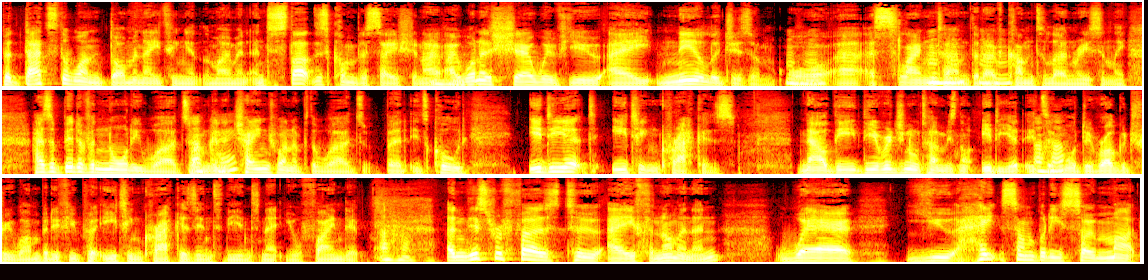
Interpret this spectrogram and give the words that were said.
but that's the one dominating at the moment. And to start this conversation, I, I Mm-hmm. want to share with you a neologism or uh, a slang term that I've come to learn recently. Has a bit of a naughty word, so I'm going to change one of the words, but it's called idiot eating crackers. Now, the, the original term is not idiot, it's Uh-huh. a more derogatory one, but if you put eating crackers into the internet, you'll find it. Uh-huh. And this refers to a phenomenon where you hate somebody so much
